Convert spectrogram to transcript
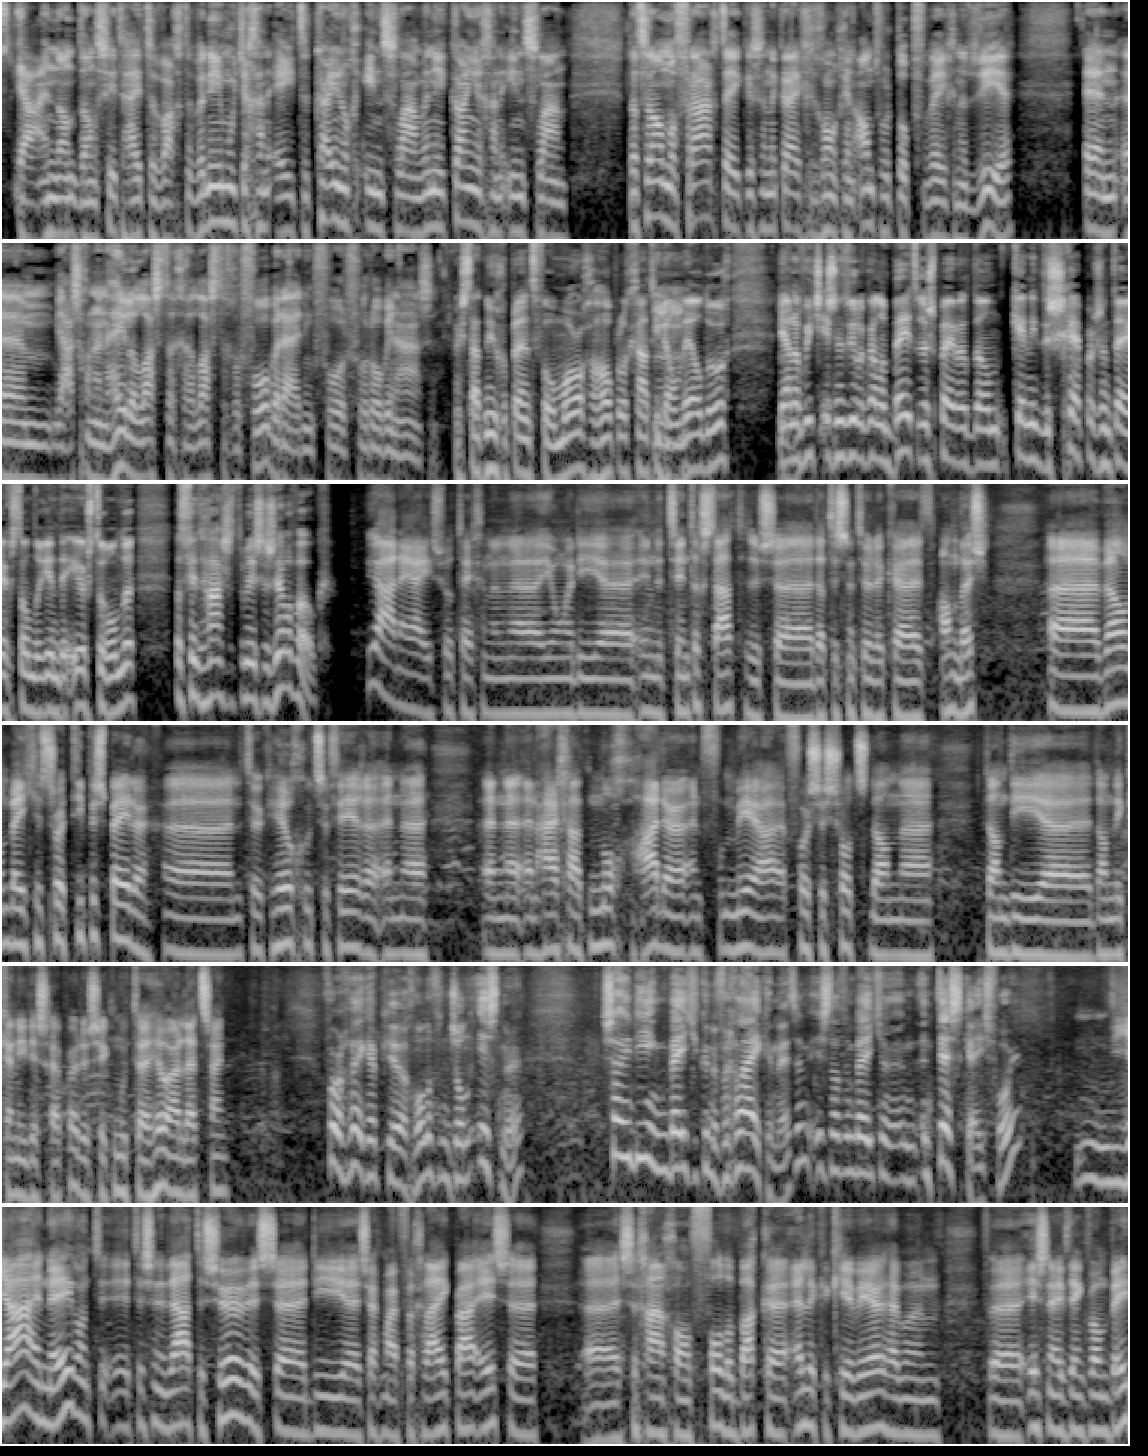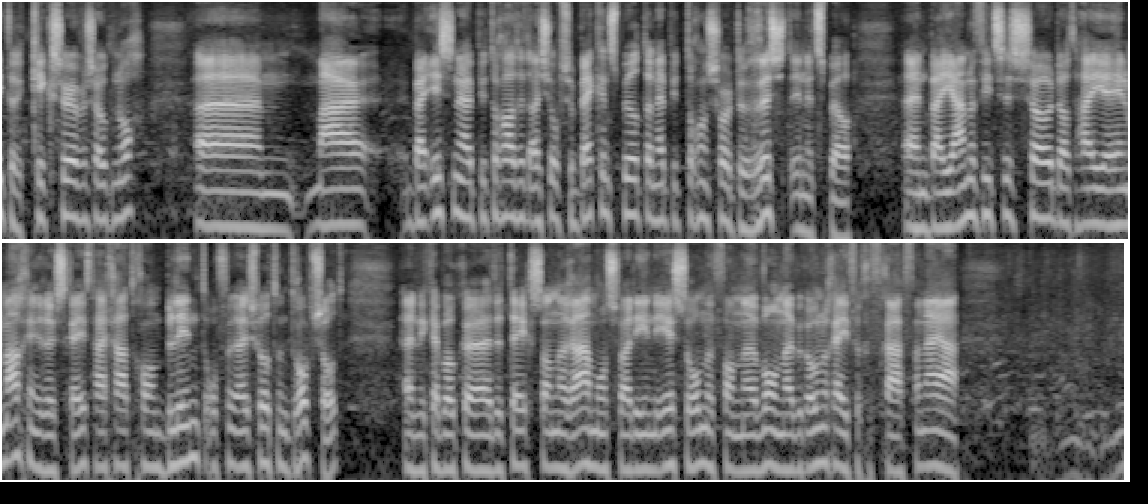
ja, en dan, dan zit hij te wachten. Wanneer moet je gaan eten? Kan je nog inslaan? Wanneer kan je gaan inslaan? Dat zijn allemaal vraagtekens en dan krijg je gewoon geen antwoord op vanwege het weer. En um, ja, het is gewoon een hele lastige, lastige voorbereiding voor, voor Robin Hazen. Hij staat nu gepland voor morgen. Hopelijk gaat hij dan wel door. Janovic is natuurlijk wel een betere speler dan Kenny de Schepper... zijn tegenstander in de eerste ronde. Dat vindt Hazen tenminste zelf ook. Ja, nou ja, je speelt tegen een uh, jongen die uh, in de 20 staat. Dus uh, dat is natuurlijk anders. wel een beetje het soort type speler. natuurlijk heel goed serveren. En, en, en hij gaat nog harder en meer voor zijn shots dan dan die, uh, dan die Kenny de Schepper. Dus ik moet uh, heel alert zijn. Vorige week heb je gewonnen van John Isner. Zou je die een beetje kunnen vergelijken met hem? Is dat een beetje een, een testcase voor je? Ja en nee, want het is inderdaad de service uh, die uh, zeg maar vergelijkbaar is. Uh, ze gaan gewoon volle bakken elke keer weer. Hebben een, Isner heeft denk ik wel een betere kickservice ook nog. Ehm, maar bij Isner heb je toch altijd, als je op zijn backhand speelt... dan heb je toch een soort rust in het spel. En bij Janovic is het zo dat hij je helemaal geen rust geeft. Hij gaat gewoon blind of hij speelt een dropshot. En ik heb ook uh, de tegenstander Ramos, waar hij in de eerste ronde van uh, won... heb ik ook nog even gevraagd van, nou ja,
